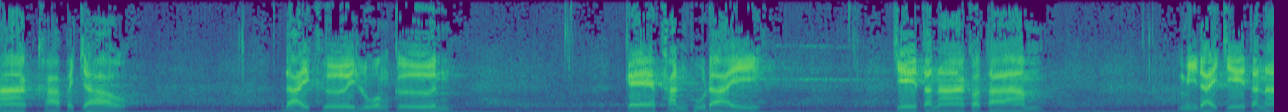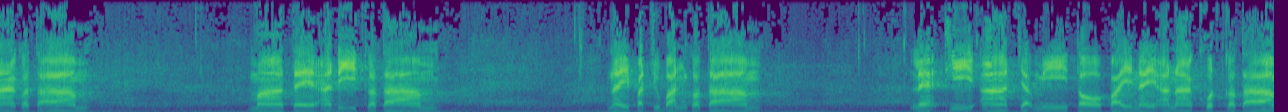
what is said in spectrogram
หากข้าพเจ้า ได้เคยล่วงเกิน แก่ท่านผู้ใด เจตนาก็ตาม ไม่ได้เจตนาก็ตาม มาแต่อดีตก็ตาม ในปัจจุบันก็ตาม และที่อาจจะมีต่อไปในอนาคตก็ตาม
